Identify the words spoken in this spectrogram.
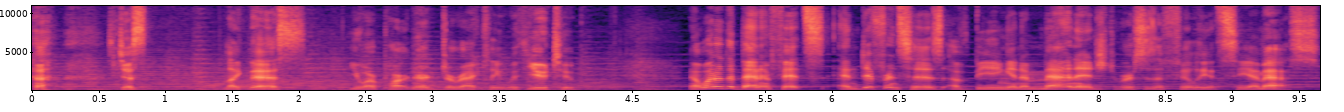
just like this, you are partnered directly with YouTube. Now, what are the benefits and differences of being in a managed versus affiliate CMS?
